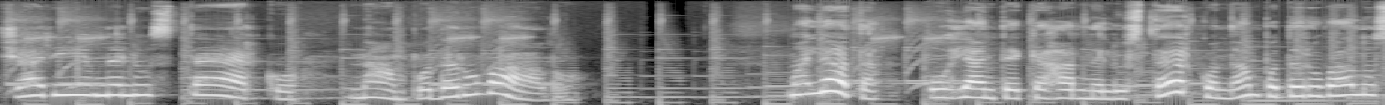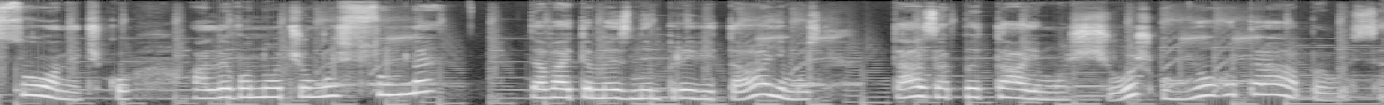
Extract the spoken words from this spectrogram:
чарівне люстерко нам подарувало. Малята, погляньте, яке гарне люстерко нам подарувало сонечко, але воно чомусь сумне. Давайте ми з ним привітаємось та запитаємо, що ж у нього трапилося.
